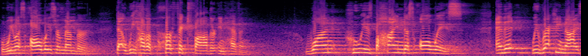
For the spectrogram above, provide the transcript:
But we must always remember that we have a perfect Father in heaven, one who is behind us always, and that we recognize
